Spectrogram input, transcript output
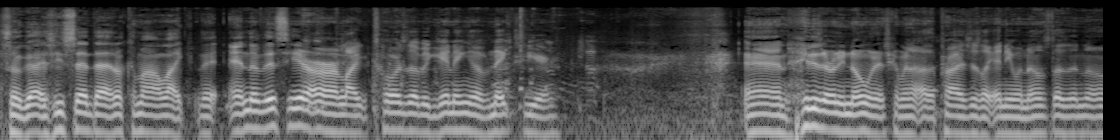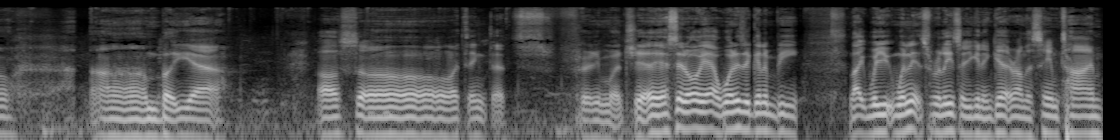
So guys, he said that it'll come out like the end of this year or like towards the beginning of next year. And he doesn't really know when it's coming out. Of the price just like anyone else doesn't know. Um, but yeah. Also, I think that's pretty much it. I said, oh yeah, what is it gonna be? like when, you, when it's released, are you gonna get around the same time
